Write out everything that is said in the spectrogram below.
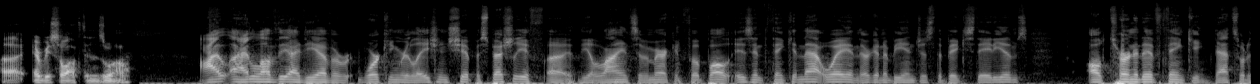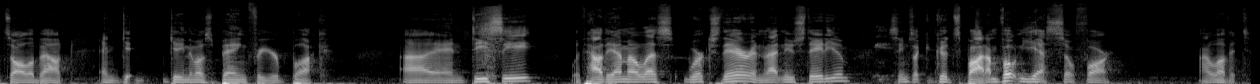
uh, every so often as well. I, I love the idea of a working relationship, especially if uh, the Alliance of American Football isn't thinking that way and they're going to be in just the big stadiums. Alternative thinking. That's what it's all about. And get, getting the most bang for your buck. Uh, and DC, with how the MLS works there and that new stadium, seems like a good spot. I'm voting yes so far. I love it.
